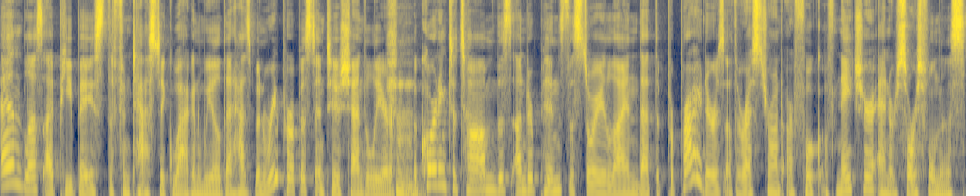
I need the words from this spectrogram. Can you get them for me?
And less IP based, the fantastic wagon wheel that has been repurposed into a chandelier. Hmm. According to Tom, this underpins the storyline that the proprietors of the restaurant are folk of nature and resourcefulness.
